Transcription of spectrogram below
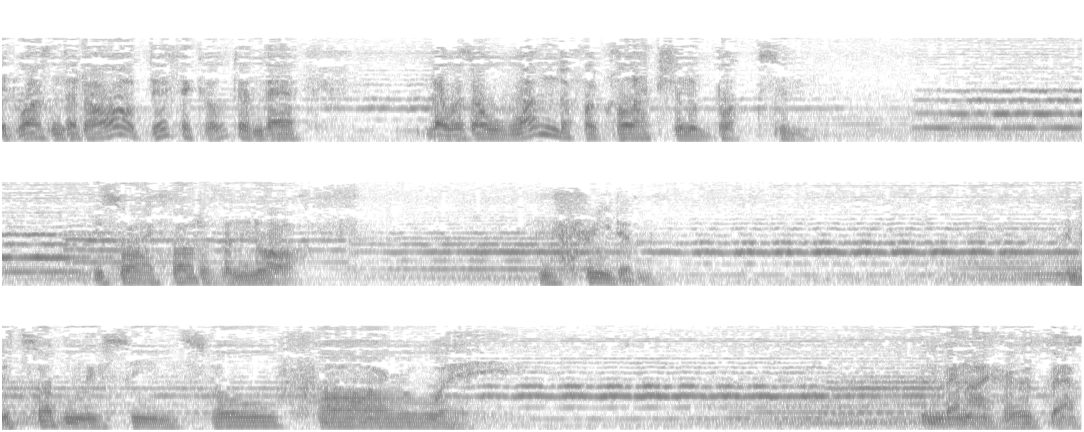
it wasn't at all difficult, and there, there was a wonderful collection of books. And, and so I thought of the North and freedom. And it suddenly seemed so far away. And then I heard that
